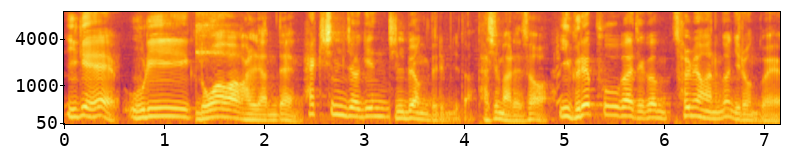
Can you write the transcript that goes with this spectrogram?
이게 우리 노화와 관련된 핵심적인 질병들입니다. 다시 말해서 이 그래프가 지금 설명하는 건 이런 거예요.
